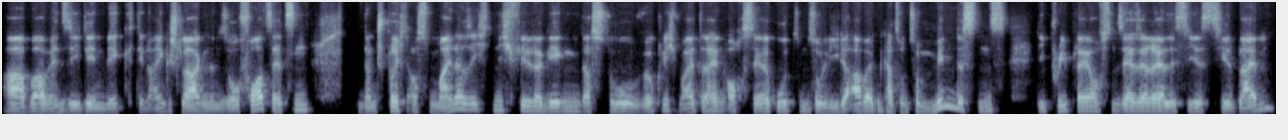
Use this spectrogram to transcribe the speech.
Aber wenn sie den Weg, den eingeschlagenen so fortsetzen, dann spricht aus meiner Sicht nicht viel dagegen, dass du wirklich weiterhin auch sehr gut und solide arbeiten kannst und zumindest die Pre-Playoffs ein sehr, sehr realistisches Ziel bleiben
